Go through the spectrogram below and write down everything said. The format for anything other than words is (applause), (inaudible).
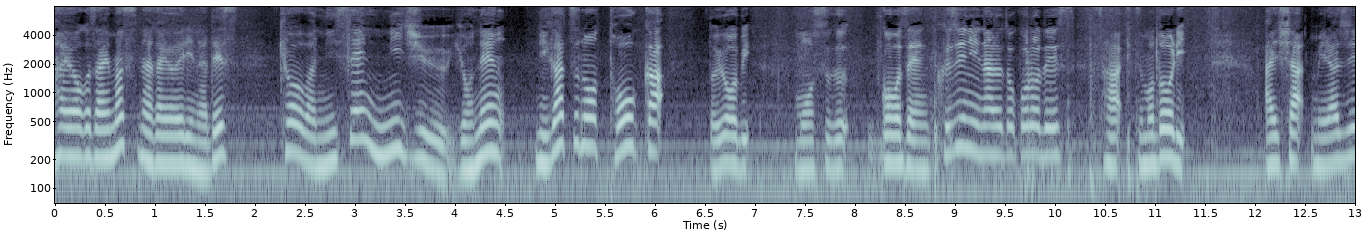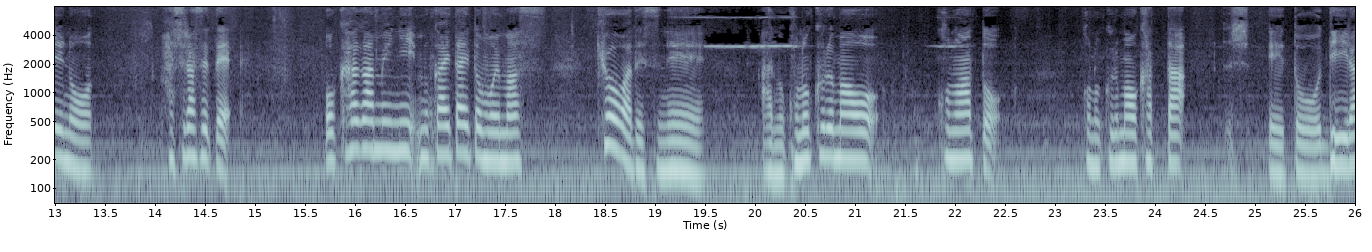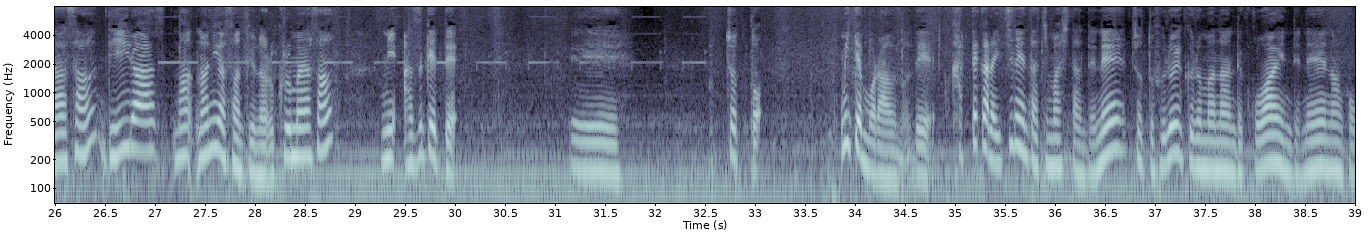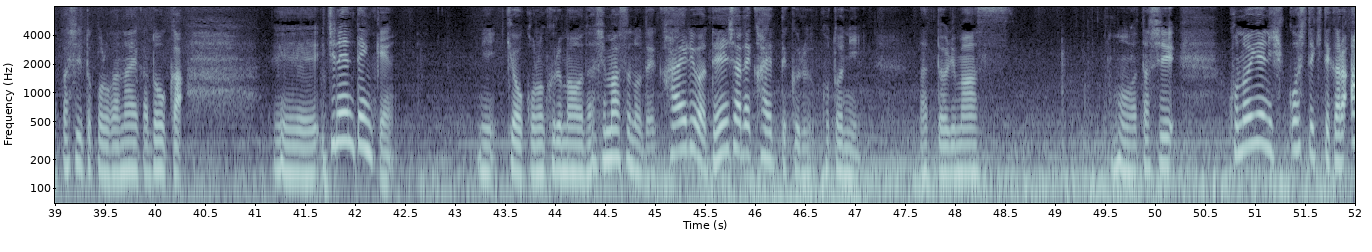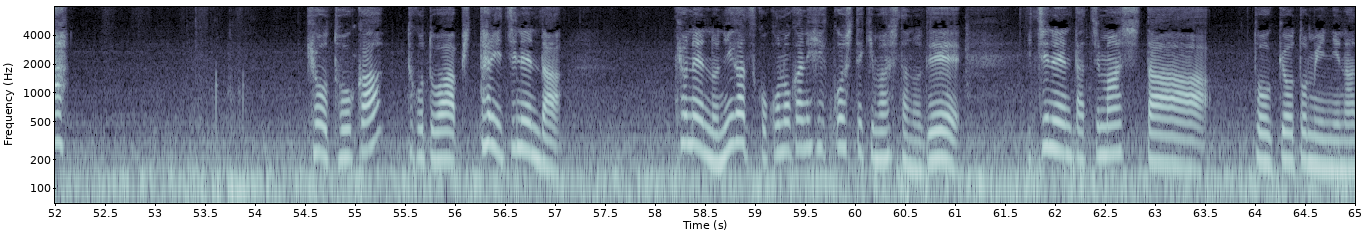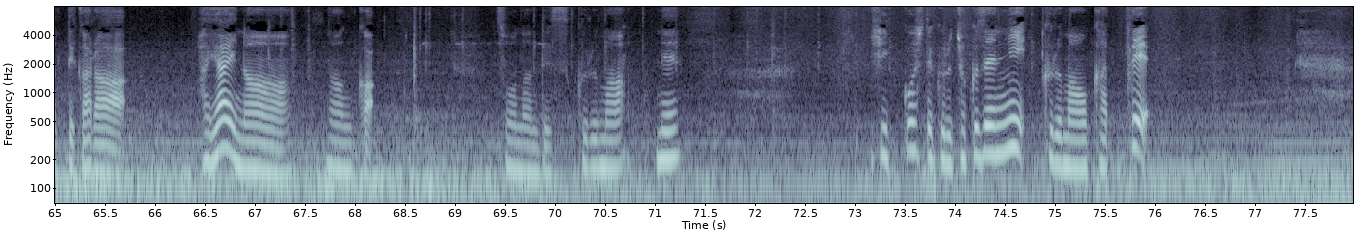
はようございます。長代エリナです。今日は2024年2月の10日土曜日。もうすぐ午前9時になるところです。さあいつも通り愛車ミラジーノを走らせて岡上に向かいたいと思います。今日はですねあのこの車をこの後この車を買ったえっ、ー、とディーラーさん？ディーラーな何屋さんっていうんだろう？車屋さん？に預けて、えー、ちょっと見てもらうので、買ってから1年経ちましたんでね、ちょっと古い車なんで怖いんでね、なんかおかしいところがないかどうか、えー、1年点検に今日この車を出しますので、帰りは電車で帰ってくることになっております。もう私、この家に引っ越してきてから、あ今日10日？ってことはぴったり1年だ。去年の2月9日に引っ越してきましたので、1年経ちました。東京都民になってから。早いななんか。そうなんです。車、ね。引っ越してくる直前に車を買って、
